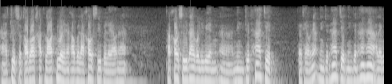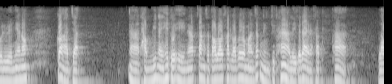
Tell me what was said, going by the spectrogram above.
หาจุดสต็อปแล้วคัดลอสด้วยนะครับ เวลาเข้าซื้อไปแล้วนะฮะ ถ้าเข้าซื้อได้บริเวณอ่า1.57แถวๆเนี้ยหนึ่งจุดห้าเจ็ดหนึ่งจุดห้าห้าอะไรบริเวณเนี้ยเนาะก็อาจจะทำวินัยให้ตัวเองนะครับ ตั้งสต็อปลอสคัดลอสไว้ประมาณสักหนึ่งจุดห้าเลยก็ได้นะครับ ถ้าเรา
